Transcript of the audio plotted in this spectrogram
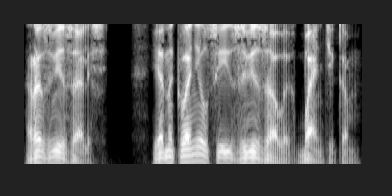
развязались. Я наклонился и завязал их бантиком.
